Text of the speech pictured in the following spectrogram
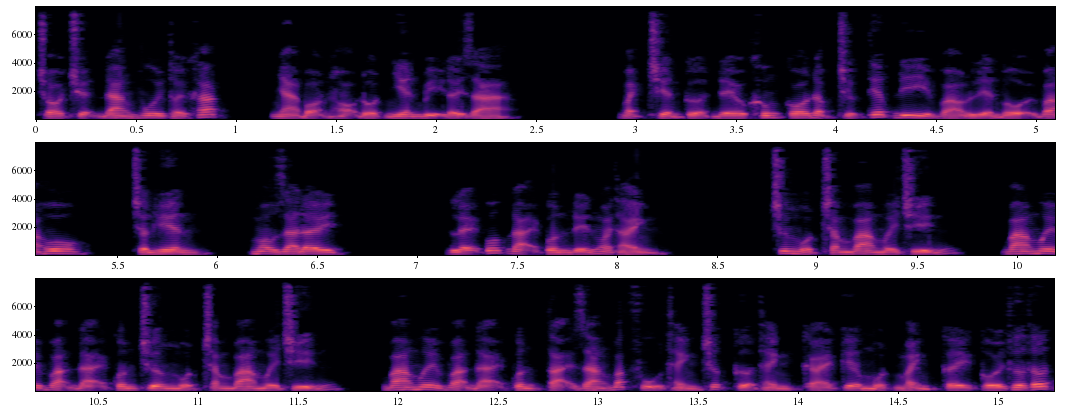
trò chuyện đang vui thời khắc, nhà bọn họ đột nhiên bị đẩy ra. Bạch triển cửa đều không có đập trực tiếp đi vào liền nội bá hô trần hiên, mau ra đây. Lệ quốc đại quân đến ngoài thành. Chương một trăm ba mươi chín, ba mươi vạn đại quân chương một trăm ba mươi chín, ba mươi vạn đại quân tại giang bắc phủ thành trước cửa thành cái kia một mảnh cây cối thưa thớt,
